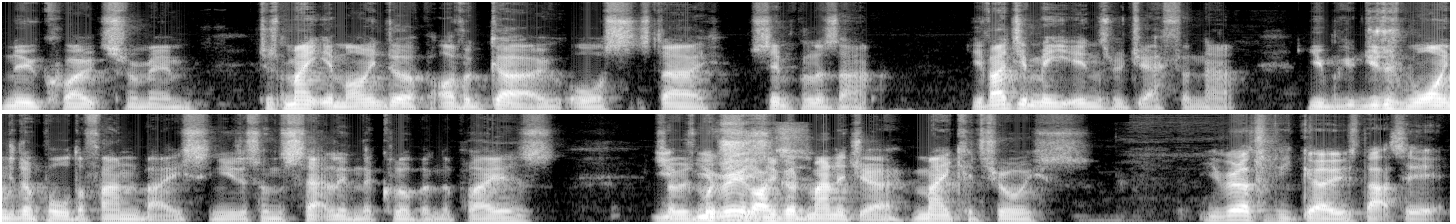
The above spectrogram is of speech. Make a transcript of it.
New quotes from him. Just make your mind up. Either go or stay. Simple as that. You've had your meetings with Jeff and that. You you just winding up all the fan base and you're just unsettling the club and the players. So you, as much realize, as he's a good manager, make a choice. You realise if he goes, that's it.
